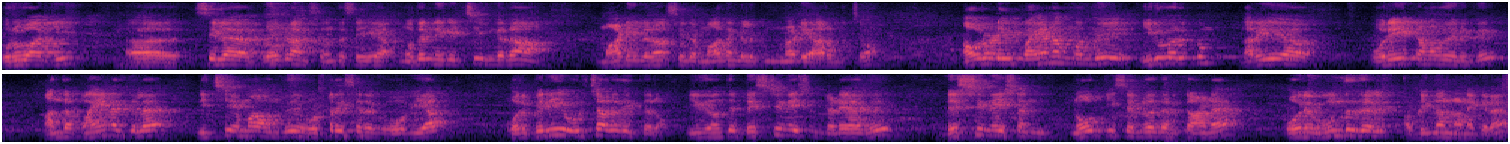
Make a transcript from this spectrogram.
உருவாக்கி சில ப்ரோக்ராம்ஸ் வந்து செய்ய முதல் நிகழ்ச்சி இங்கே தான் மாடியில் தான் சில மாதங்களுக்கு முன்னாடி ஆரம்பித்தோம் அவருடைய பயணம் வந்து இருவருக்கும் நிறைய ஒரே கனவு இருக்குது அந்த பயணத்தில் நிச்சயமாக வந்து ஒற்றை சிறகு ஓவியா ஒரு பெரிய உற்சாகத்தை தரும். இது வந்து டெஸ்டினேஷன் கிடையாது. டெஸ்டினேஷன் நோக்கி செல்வதற்கான ஒரு உந்துதல் அப்படின்னு தான் நினைக்கிறேன்.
